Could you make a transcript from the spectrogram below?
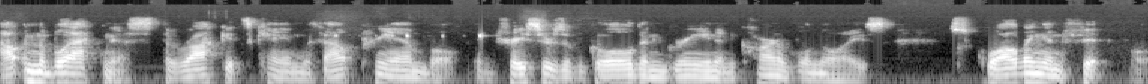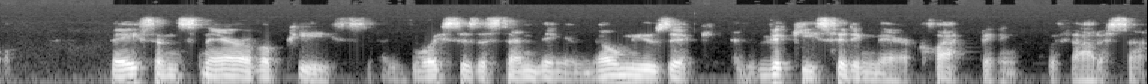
Out in the blackness, the rockets came without preamble, in tracers of gold and green and carnival noise, squalling and fitful, bass and snare of a piece, and voices ascending and no music, and Vicky sitting there clapping without a sound.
